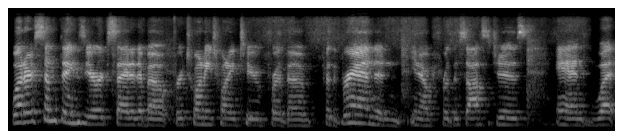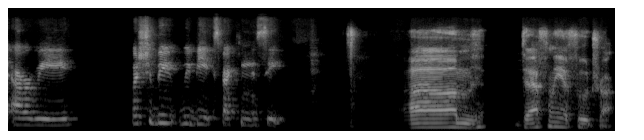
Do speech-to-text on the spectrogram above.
What are some things you're excited about for 2022 for the for the brand and you know for the sausages? And what are we, what should we we be expecting to see? Um, definitely a food truck.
